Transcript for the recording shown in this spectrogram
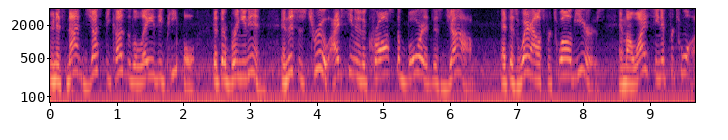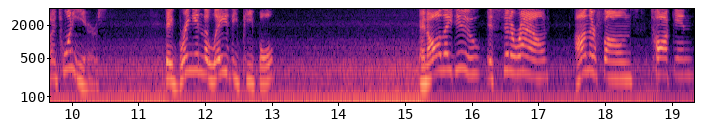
And it's not just because of the lazy people that they're bringing in. And this is true. I've seen it across the board at this job, at this warehouse for 12 years. And my wife's seen it for uh, 20 years. They bring in the lazy people, and all they do is sit around on their phones, talking,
